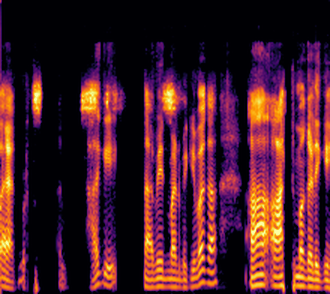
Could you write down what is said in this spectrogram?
ಭಯ ಆಗ್ಬಿಡ್ತದೆ? ಹಾಗೆ ನಾವೇನ್ ಮಾಡ್ಬೇಕು ಇವಾಗ ಆ ಆತ್ಮಗಳಿಗೆ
